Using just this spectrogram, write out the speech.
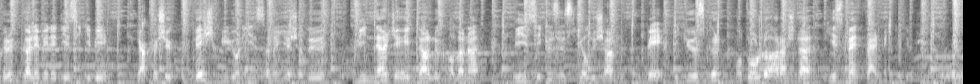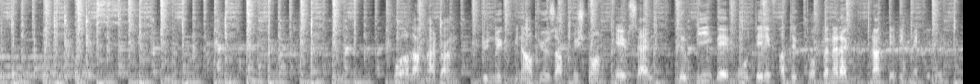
Kırıkkale Belediyesi gibi yaklaşık 5 milyon insanın yaşadığı binlerce hektarlık alana 1800 çalışan ve 240 motorlu araçla hizmet vermektedir. Bu alanlardan günlük 1660 ton evsel, tıbbi ve muhtelif atık toplanarak nakledilmektedir.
